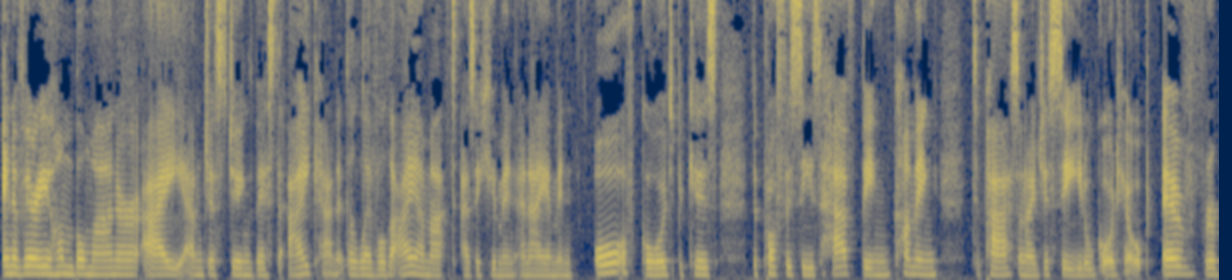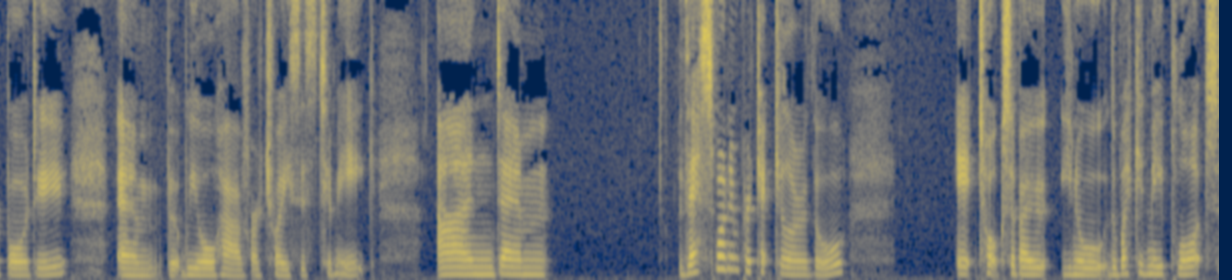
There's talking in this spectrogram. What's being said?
in a very humble manner, I am just doing the best that I can at the level that I am at as a human, and I am in awe of God because the prophecies have been coming to pass. And I just say, you know, God help everybody, um, but we all have our choices to make. And um, this one in particular, though, it talks about, you know, the wicked may plot,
